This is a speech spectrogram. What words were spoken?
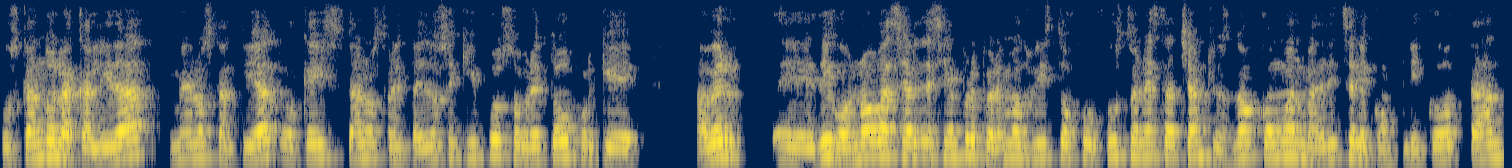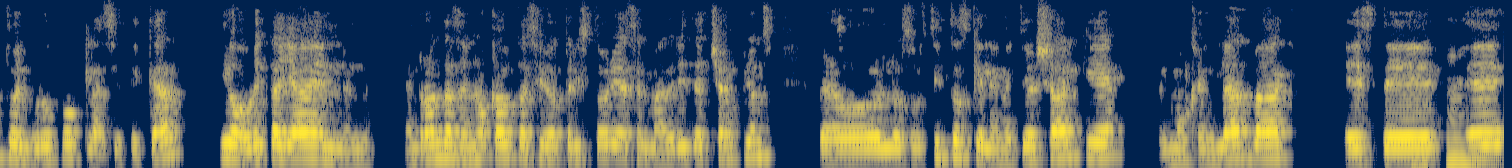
buscando la calidad, menos cantidad. Ok, están los 32 equipos, sobre todo porque, a ver, eh, digo, no va a ser de siempre, pero hemos visto justo en esta Champions, ¿no? Cómo al Madrid se le complicó tanto el grupo clasificar. Digo, ahorita ya en, rondas de knockout ha sido otra historia, es el Madrid de Champions, pero los sustitos que le metió el Schalke, el Mönchengladbach, este, eh,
